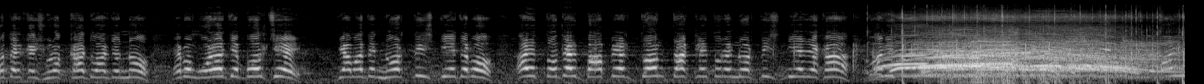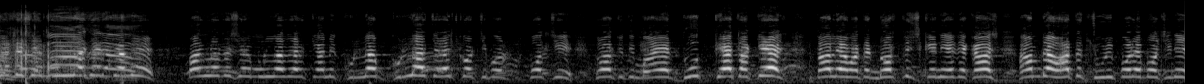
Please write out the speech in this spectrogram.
ওদেরকে সুরক্ষা দেওয়ার জন্য। এবং ওরা যে বলছে যে আমাদের নর্থ ইস্ট নিয়ে যাব, আরে তোদের বাপের দম থাকলে তোরা নর্থ ইস্ট নিয়ে দেখা। আমি বাংলাদেশের মুল্লাদেরকে আমি বাংলাদেশের মুল্লাদেরকে আমি খুল্লা খুল্লা চ্যালেঞ্জ করছি বলছি, তোরা যদি মায়ের দুধ খেয়ে থাকিস, তাহলে আমাদের নর্থ ইস্টকে নিয়ে দেখাস। আমরা হাতে চুরি পরে বসিনি।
